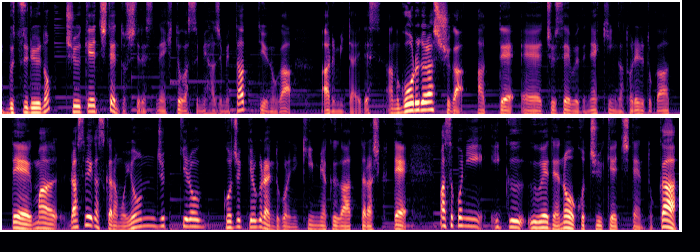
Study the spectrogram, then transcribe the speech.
う、物流の中継地点としてですね、人が住み始めたっていうのがあるみたいです。あのゴールドラッシュがあって、えー、中西部でね、金が取れるとかあって、まあ、ラスベガスからも40キロ、50キロぐらいのところに金脈があったらしくて、まあ、そこに行く上でのこう中継地点とか、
